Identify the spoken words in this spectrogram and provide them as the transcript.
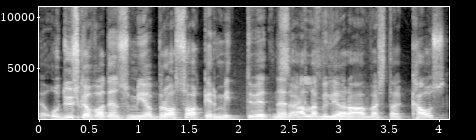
och du ska vara den som gör bra saker mitt du vet när Exakt. alla vill göra värsta kaos.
